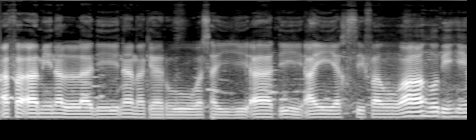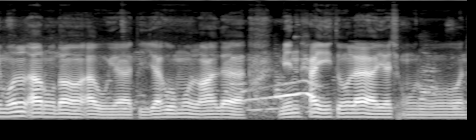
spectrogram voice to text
أفأمن الذين مكروا وسيئات أن يخسف الله بهم الأرض أو يأتيهم العذاب من حيث لا يشعرون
